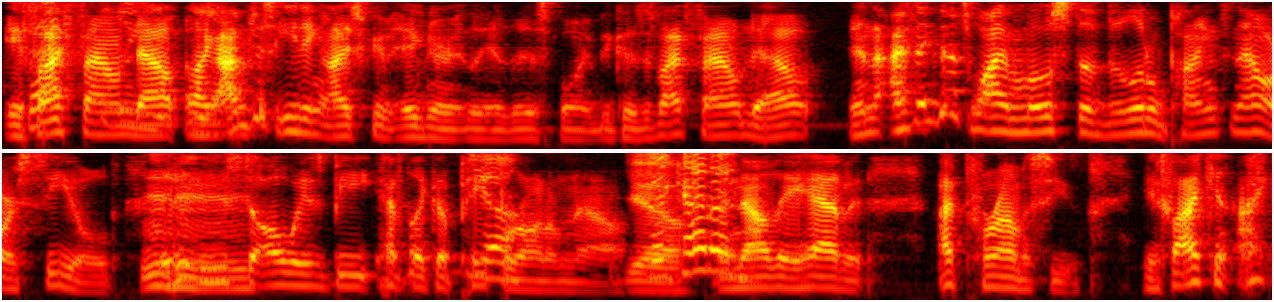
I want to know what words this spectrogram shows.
If I found really- out, like yeah. I'm just eating ice cream ignorantly at this point because if I found out, and I think that's why most of the little pints now are sealed. They didn't used mm-hmm. to always be have like a paper Yeah. on them now. they Yeah. kind and now they have it. I promise you, if I can, I,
